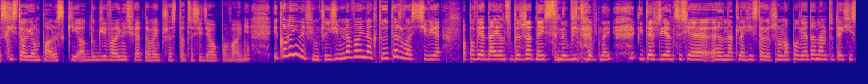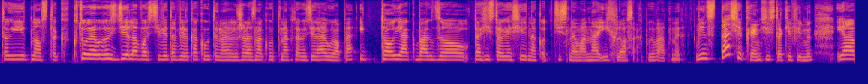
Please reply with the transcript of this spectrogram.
z historią Polski od II wojny światowej przez to, co się działo po wojnie. I kolejny film, czyli Zimna Wojna, który też właściwie opowiadając bez żadnej sceny bitewnej i też dziejący się e, na tle historycznym, opowiada nam tutaj historię jednostek, które rozdziela właściwie ta wielka kurtyna, żelazna kurtyna, która rozdziela Europę i to, jak bardzo ta historia się jednak odcisnęła na ich losach prywatnych. Więc da się kręcić takie filmy. Ja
